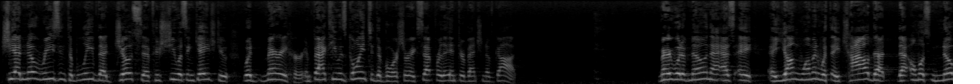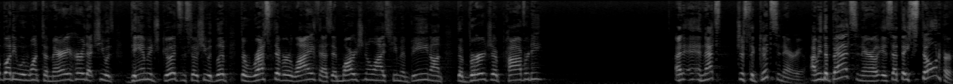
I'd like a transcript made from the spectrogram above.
She had no reason to believe that Joseph, who she was engaged to, would marry her. In fact, he was going to divorce her except for the intervention of God. Mary would have known that as a, a young woman with a child that, that almost nobody would want to marry her, that she was damaged goods, and so she would live the rest of her life as a marginalized human being on the verge of poverty. And, and that's just the good scenario. I mean, the bad scenario is that they stone her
